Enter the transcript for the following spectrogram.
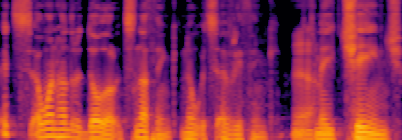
it's a one hundred dollar, it's nothing. No, it's everything. Yeah. It may change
